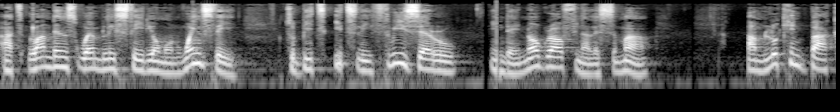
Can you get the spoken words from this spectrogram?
at London's Wembley Stadium on Wednesday to beat Italy 3 0 in the inaugural Finalissima, I'm looking back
